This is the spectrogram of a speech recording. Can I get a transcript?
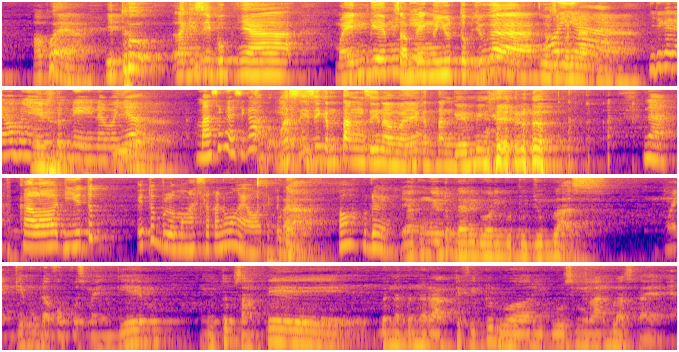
apa ya? Itu lagi sibuknya main game sampai nge-YouTube juga aku oh sebenarnya. iya jadi kak Tema punya YouTube nih namanya. Iya. masih nggak sih kak? Masih sih kentang sih namanya kentang gaming. Nah kalau di YouTube itu belum menghasilkan uang ya waktu itu kan Udah. oh udah ya? Ya aku nge-YouTube dari 2017 main game udah fokus main game YouTube sampai bener-bener aktif itu 2019 kayaknya.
